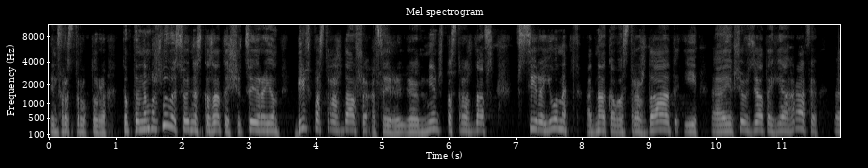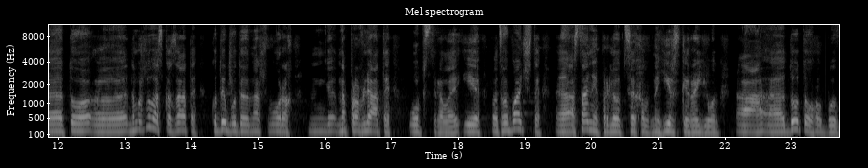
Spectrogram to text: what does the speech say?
інфраструктура. Тобто неможливо сьогодні сказати, що цей район більш постраждавший, а цей район менш постраждавший. Всі райони однаково страждають, і е, якщо взяти географію, то е, неможливо сказати, куди буде наш ворог направляти обстріли. І от ви бачите, е, останній прильот це Холодногірський район. А е, до того був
